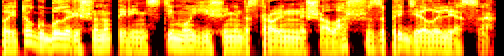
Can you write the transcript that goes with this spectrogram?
По итогу было решено перенести мой еще недостроенный шалаш за пределы леса.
